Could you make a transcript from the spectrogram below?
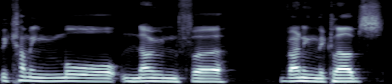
becoming more known for running the clubs,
